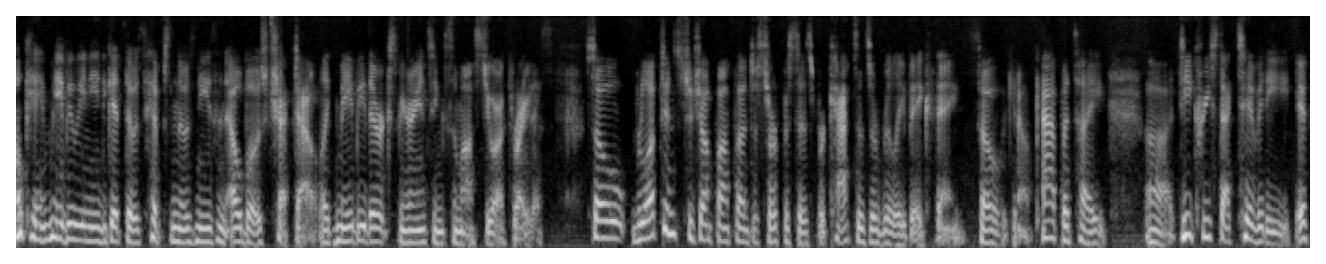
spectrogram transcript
okay, maybe we need to get those hips and those knees and elbows checked out. Like maybe they're experiencing some osteoarthritis. So reluctance to jump up onto surfaces for cats is a really big thing. So, you know, appetite, uh, decreased activity. If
